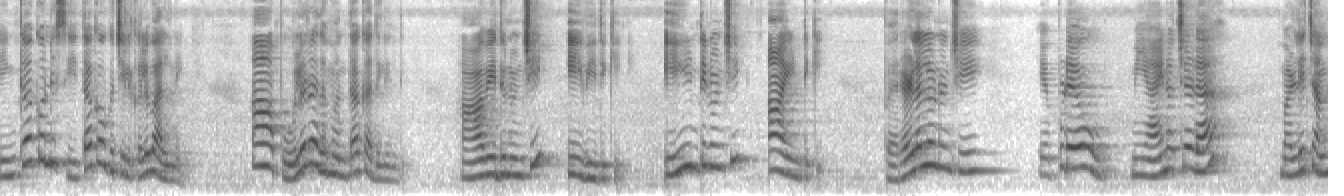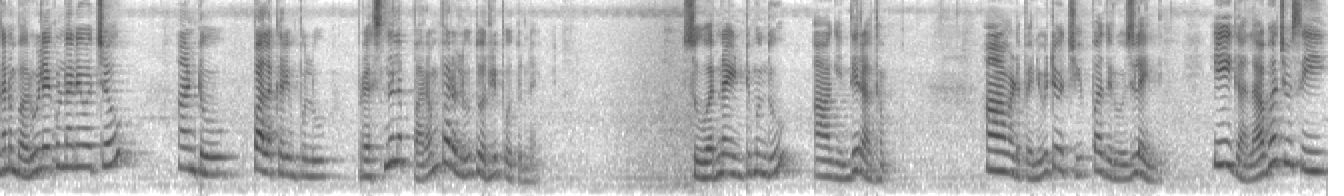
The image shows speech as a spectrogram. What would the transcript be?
ఇంకా కొన్ని సీతాకోక చిలుకలు వాలినాయి ఆ పూల రథమంతా కదిలింది. ఆ వీధి నుంచి ఈ వీధికి ఈ ఇంటి నుంచి ఆ ఇంటికి పెరళ్ళలో నుంచి ఎప్పుడేవు? మీ ఆయన వచ్చాడా? మళ్ళీ చంకన బరువు లేకుండానే వచ్చావు? అంటూ పలకరింపులు ప్రశ్నల పరంపరలు దొరిలిపోతున్నాయి. సువర్ణ ఇంటి ముందు ఆగింది రథం. ఆవిడ పెనివిటి వచ్చి పది రోజులైంది. ఈ గలాబా చూసి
